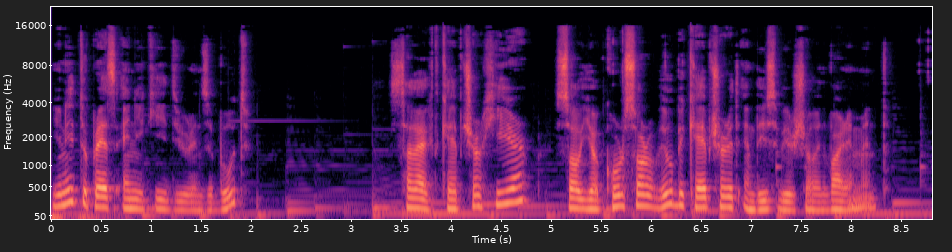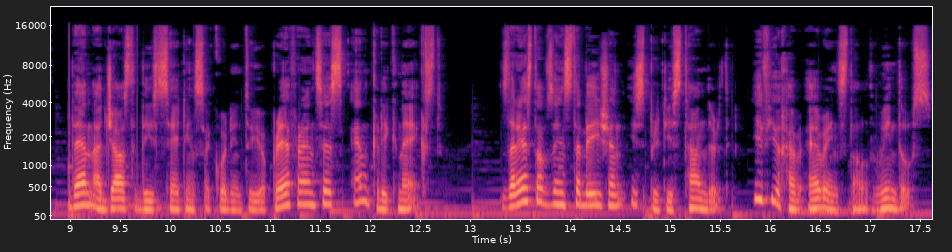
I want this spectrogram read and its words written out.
You need to press any key during the boot. Select capture here, so your cursor will be captured in this virtual environment. Then adjust these settings according to your preferences and click next. The rest of the installation is pretty standard, if you have ever installed Windows.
